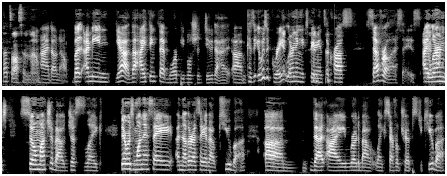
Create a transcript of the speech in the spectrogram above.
that's awesome though I don't know, but I mean, yeah, that I think that more people should do that um because it was a great learning experience across several essays. I Yeah. learned so much about just like there was one essay, another essay about Cuba um, that I wrote about like several trips to Cuba,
